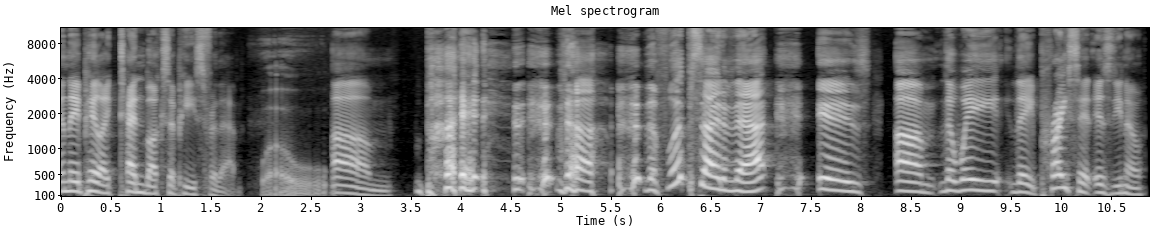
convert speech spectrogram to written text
and they pay like 10 bucks a piece for them. Whoa. Um, but the the flip side of that is um the way they price it is you know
